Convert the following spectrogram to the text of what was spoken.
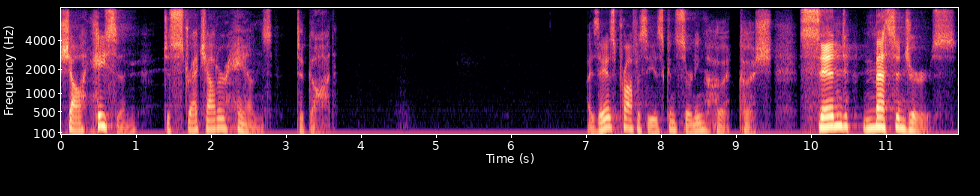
shall hasten to stretch out her hands to God. Isaiah's prophecy is concerning Cush. Send messengers.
